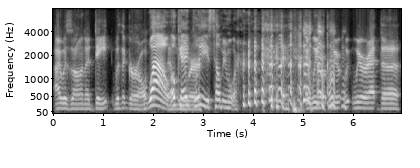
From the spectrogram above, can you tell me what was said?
I was on a date with a girl. Wow. and we Okay, were- please tell me more. and we were, we were we were at the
